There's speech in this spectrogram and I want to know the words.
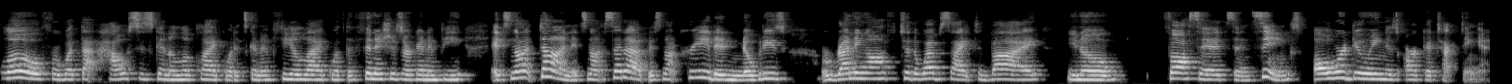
flow for what that house is going to look like, what it's going to feel like, what the finishes are going to be. It's not done, it's not set up, it's not created. Nobody's running off to the website to buy, you know, faucets and sinks. All we're doing is architecting it.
